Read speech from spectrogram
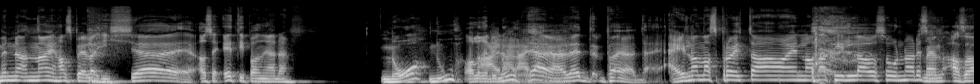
Men nei, han spiller ikke Altså, jeg tipper han gjør det. Nå? Nå, allerede nå. Ja, ja, det, det er en eller annen sprøyte og en eller annen pille, og sånn har det. Men altså,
